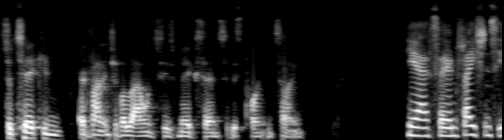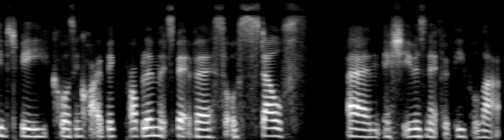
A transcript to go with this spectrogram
So taking advantage of allowances makes sense at this point in time. Yeah, so inflation seems to be causing quite a big problem. It's a bit of a sort of stealth um, issue, isn't it, for people that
